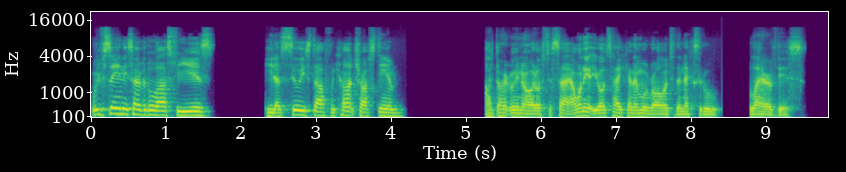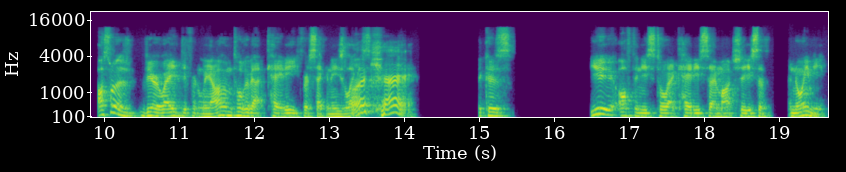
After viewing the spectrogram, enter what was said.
we've seen this over the last few years. He does silly stuff. We can't trust him. I don't really know what else to say. I want to get your take, and then we'll roll into the next little layer of this. I just want to veer away differently. I want to talk about KD for a second. Legacy. Okay. because you often used to talk about KD so much, it used to annoy me.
